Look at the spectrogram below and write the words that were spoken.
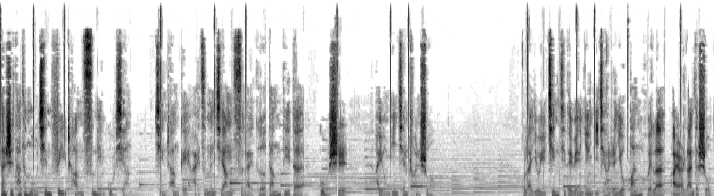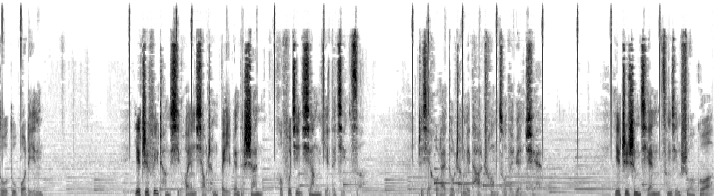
但是他的母亲非常思念故乡，经常给孩子们讲斯莱戈当地的故事，还有民间传说。后来由于经济的原因，一家人又搬回了爱尔兰的首都都柏林。叶芝非常喜欢小城北边的山和附近乡野的景色，这些后来都成为他创作的源泉。叶芝生前曾经说过，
